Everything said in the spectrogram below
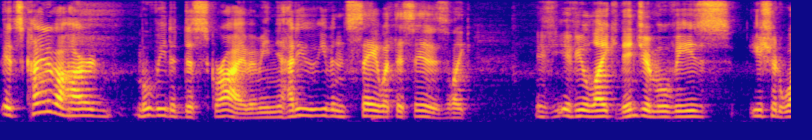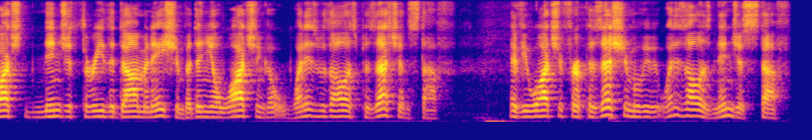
it's kind of a hard movie to describe. I mean, how do you even say what this is? Like, if if you like ninja movies, you should watch Ninja Three: The Domination. But then you'll watch and go, "What is with all this possession stuff?" If you watch it for a possession movie, what is all this ninja stuff?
